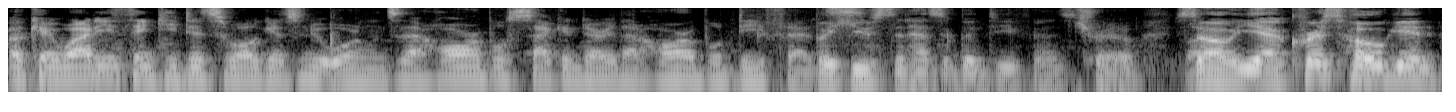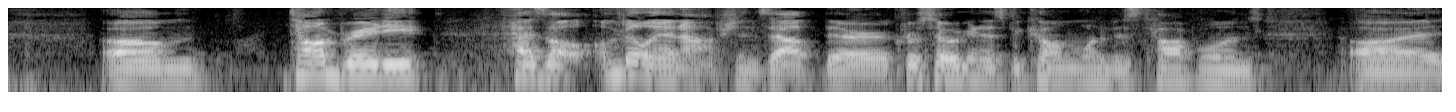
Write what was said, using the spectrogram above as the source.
Okay, why do you think he did so well against New Orleans? That horrible secondary, that horrible defense. but Houston has a good defense. True, too. So yeah, Chris Hogan, um, Tom Brady has a, a million options out there. Chris Hogan has become one of his top ones uh,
